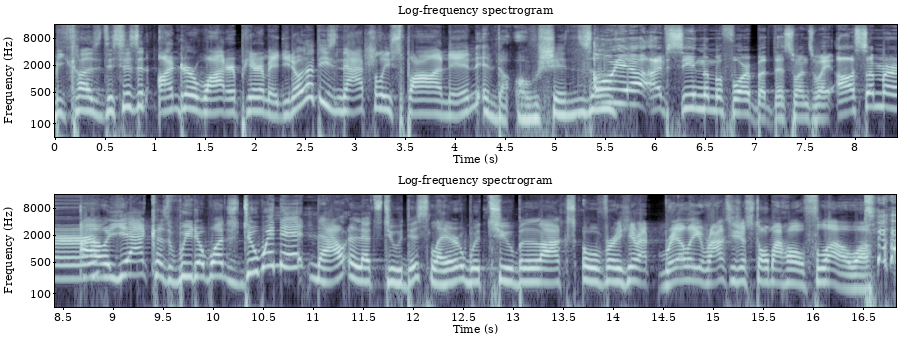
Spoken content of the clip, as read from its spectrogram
because this is an underwater pyramid. You know that these naturally spawn in in the oceans? Oh, yeah, I've seen them before, but this one's way awesomer. Oh, yeah, because we the ones doing it. Now, let's do this layer with two blocks over here. Really? Roxy just stole my whole flow.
